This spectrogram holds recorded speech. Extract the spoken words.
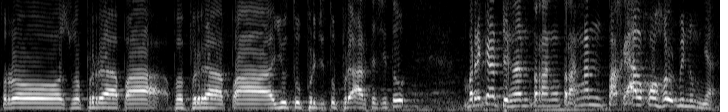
terus beberapa beberapa youtuber youtuber artis itu mereka dengan terang-terangan pakai alkohol minumnya.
